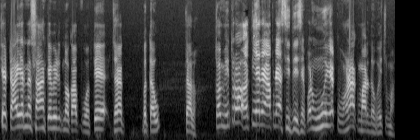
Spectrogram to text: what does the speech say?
કે ટાયરને સાહ કેવી રીતનો કાપવો તે જરાક બતાવું. ચાલો. તો મિત્રો, અત્યારે આપણે આ સીધી છે, પણ હું એક વણાક માર વચમાં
